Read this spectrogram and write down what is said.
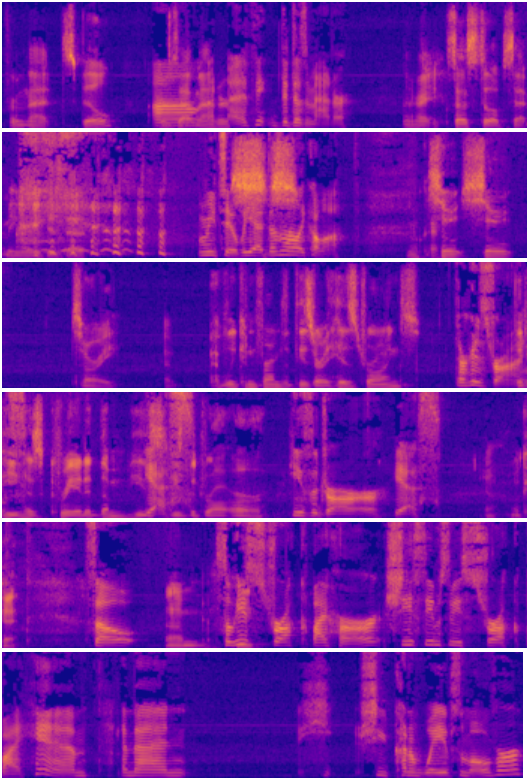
from that spill. Or does that Um, matter? I think that doesn't matter. All right, because that still upset me when we did that. Me too, but yeah, it doesn't really come up. Okay. So, so, sorry. Have we confirmed that these are his drawings? They're his drawings. That he has created them? He's Yes. he's the drawer. He's the drawer. Yes. Yeah. Okay. So Um, So he's struck by her. She seems to be struck by him, and then he, she kind of waves him over,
